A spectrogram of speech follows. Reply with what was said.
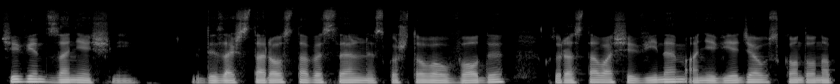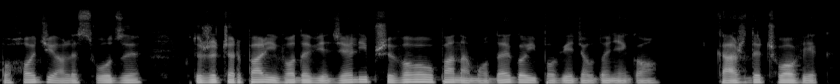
Ci więc zanieśli. Gdy zaś starosta weselny skosztował wody, która stała się winem, a nie wiedział skąd ona pochodzi, ale słudzy, którzy czerpali wodę, wiedzieli, przywołał pana młodego i powiedział do niego: Każdy człowiek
